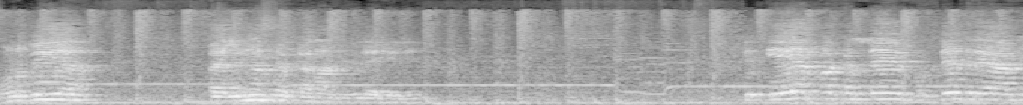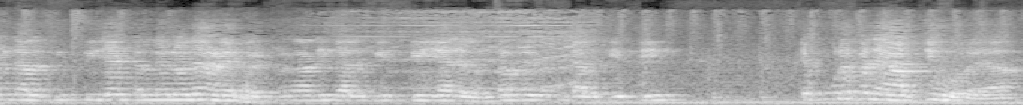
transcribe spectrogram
ਹੁਣ ਵੀ ਆ, ਪਹਿਲੀਆਂ ਸਰਕਾਰਾਂ ਚ ਵੀ ਰਹੇ ਨੇ। ਤੇ ਇਹ ਆਪਾਂ ਕੱਲੇ ਬੁੱਢੇ ਦਰਿਆ ਦੀ ਗੱਲ ਕੀਤੀ ਜਾਂ ਕੱਲੇ ਲੁਧਿਆਣੇ ਫੈਕਟਰੀਆਂ ਦੀ ਗੱਲ ਕੀਤੀ ਜਾਂ ਜਲੰਧਰ ਦੇ ਗੱਲ ਕੀਤੀ, ਇਹ ਪੂਰੇ ਪੰਜਾਬ 'ਚ ਹੀ ਹੋ ਰਿਹਾ।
